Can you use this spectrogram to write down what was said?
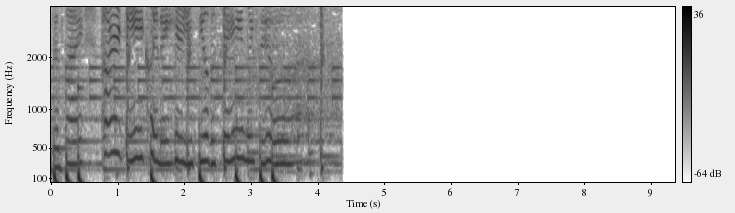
just fine.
